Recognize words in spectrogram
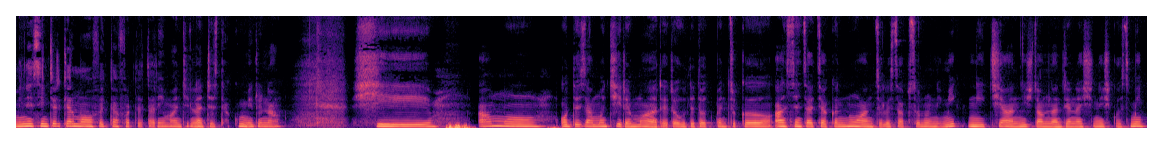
Mine, sincer, chiar m-au afectat foarte tare imaginile acestea cu Miruna și am uh, o dezamăgire mare, rău de tot, pentru că am senzația că nu a înțeles absolut nimic, nici ea, nici doamna Adriana și nici Cosmin.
